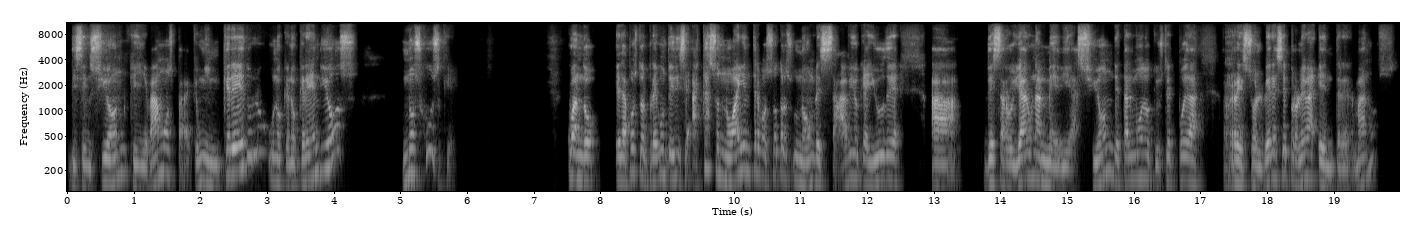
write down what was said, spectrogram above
Disensión que llevamos para que un incrédulo, uno que no cree en Dios, nos juzgue. Cuando el apóstol pregunta y dice, ¿acaso no hay entre vosotros un hombre sabio que ayude a desarrollar una mediación de tal modo que usted pueda resolver ese problema entre hermanos?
